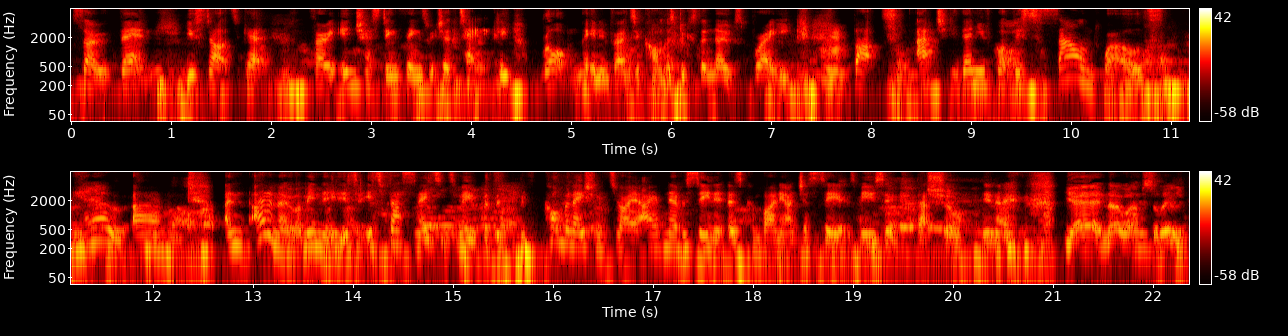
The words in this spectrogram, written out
So then you start to get very interesting things which are technically wrong in inverted commas because the notes break, but actually then you've got this sound world, you know, um, and I don't know. I mean, it's, it's fascinating to me, but the, the combination of the two, I, I have never seen it as combining. I just see it as music. That's sure, you know. Yeah, no, absolutely.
